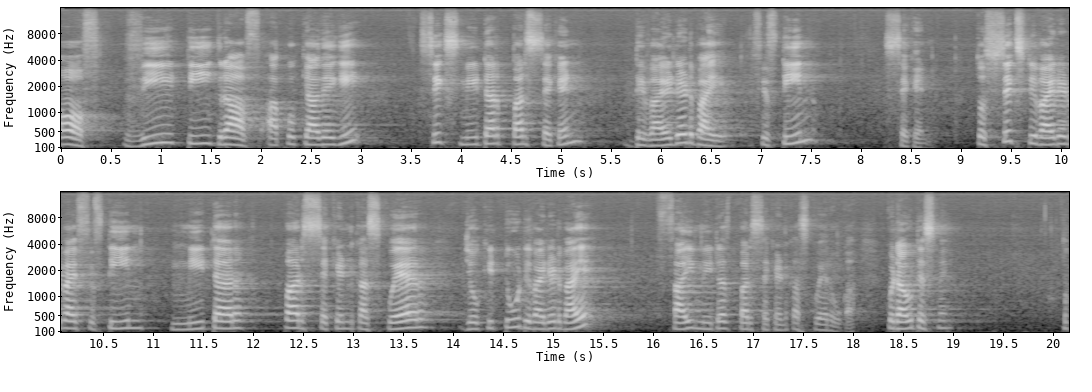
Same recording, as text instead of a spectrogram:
of V T graph आपको क्या देगी? Six meter per second divided by 15 second तो six divided by 15 meter per second का स्क्वायर जो कि two divided by 5 meter per second का स्क्वायर होगा। कोई डाउट इसमें? तो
